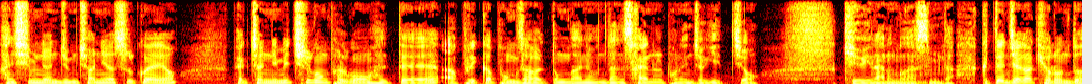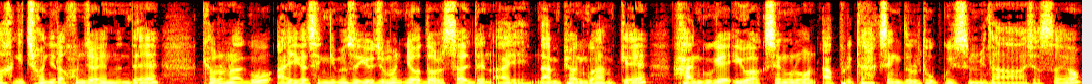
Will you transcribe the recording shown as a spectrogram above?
한 10년쯤 전이었을 거예요. 백천님이 7080 할 때 아프리카 봉사활동 다녀온다는 사연을 보낸 적이 있죠. 기억이 나는 것 같습니다. 그땐 제가 결혼도 하기 전이라 혼자였는데 결혼하고 아이가 생기면서 요즘은 8살 된 아이 남편과 함께 한국에 유학생으로 온 아프리카 학생들을 돕고 있습니다 하셨어요.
